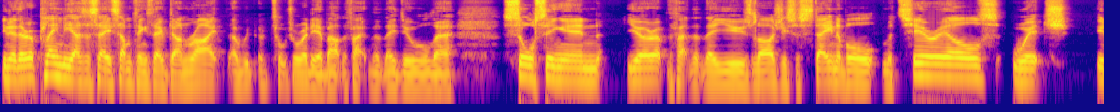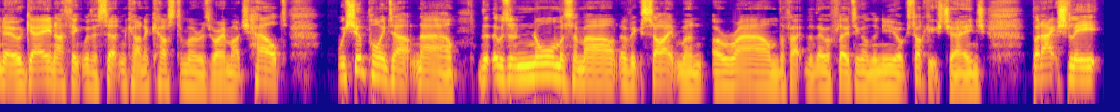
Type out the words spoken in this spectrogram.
you know, there are plainly, as I say, some things they've done right. Uh, I have talked already about the fact that they do all their sourcing in Europe, the fact that they use largely sustainable materials, which, you know, again, I think with a certain kind of customer has very much helped. We should point out now that there was an enormous amount of excitement around the fact that they were floating on the New York Stock Exchange, but actually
